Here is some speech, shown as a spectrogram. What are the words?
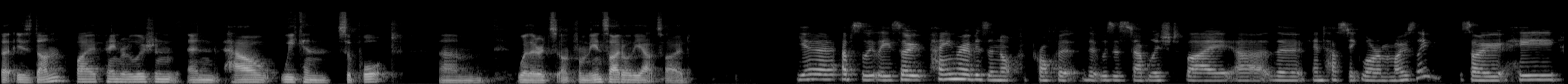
that is done by Pain Revolution and how we can support, um, whether it's from the inside or the outside? Yeah, absolutely. So PainRev is a not-for-profit that was established by uh, the fantastic Lorimer Moseley. So he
